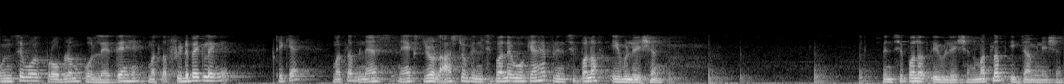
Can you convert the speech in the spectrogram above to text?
उनसे वो प्रॉब्लम को लेते हैं मतलब फीडबैक लेंगे, ठीक है? मतलब नेक्स्ट नेक्स्ट जो लास्ट जो प्रिंसिपल है, वो क्या है? Principle of evolution principle of evolution मतलब एग्जामिनेशन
